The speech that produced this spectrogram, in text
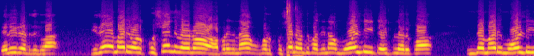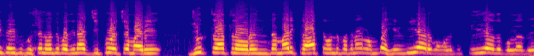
டெலிவரி எடுத்துக்கலாம். இதே மாதிரி உங்களுக்கு குஷன் வேணும் அப்படின்னா உங்களுக்கு குஷன் வந்து பாத்தீங்கன்னா மோல்டிங் டைப்ல இருக்கும். இந்த மாதிரி மோல்டிங் டைப் குஷன் வந்து பாத்தீங்கன்னா ஜிப்பு வச்ச மாதிரி ஜூட் கிளாத்ல வரும். இந்த மாதிரி கிளாத் வந்து பாத்தீங்கன்னா ரொம்ப ஹெவியா இருக்கும். உங்களுக்கு கிளியாது கொள்ளாது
